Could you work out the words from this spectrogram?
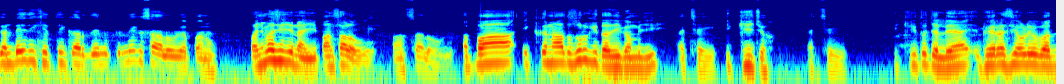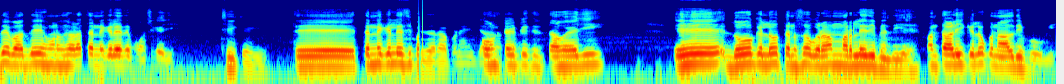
ਗੰਡੇ ਦੀ ਖੇਤੀ ਕਰਦੇ ਨੂੰ ਕਿੰਨੇ ਕੁ ਸਾਲ ਹੋ ਗਏ ਆਪਾਂ ਨੂੰ? ਪੰਜਵਾਂ ਸੀਜ਼ਨ ਆ ਜੀ 5 ਸਾਲ ਹੋ ਗਏ। 5 ਸਾਲ ਹੋ ਗਏ। ਆਪਾਂ ਇੱਕ ਨਾਲ ਤੋਂ ਸ਼ੁਰੂ ਕੀਤਾ ਸੀ ਕੰਮ ਜੀ ਅੱਛਾ ਜੀ। 21 ਚ। ਅੱਛਾ ਜੀ। 21 ਤੋਂ ਚੱਲੇ ਆ। ਫਿਰ ਅਸੀਂ ਹੌਲੀ ਵਧਦੇ ਵਧਦੇ ਹੁਣ ਸਾਡਾ 3 ਕਿੱਲੇ ਤੇ ਪਹੁੰਚ ਗਏ ਜੀ। ਠੀਕ ਹੈ ਜੀ। ਤੇ 3 ਕਿੱਲੇ ਅਸੀਂ ਜਰਾ ਆਪਣੇ ਕੰਟੈਕਟ ਕੀਤਾ ਹੋਇਆ ਜੀ। ਇਹ 2 ਕਿਲੋ 300 ਗ੍ਰਾਮ ਮਰਲੇ ਦੀ ਪੈਂਦੀ ਹੈ। 45 ਕਿਲੋ ਕਨਾਲ ਦੀ ਪਊਗੀ।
